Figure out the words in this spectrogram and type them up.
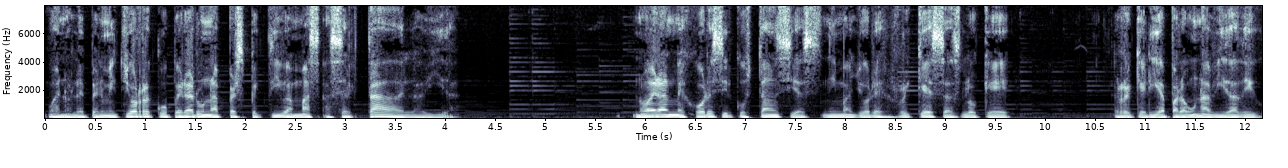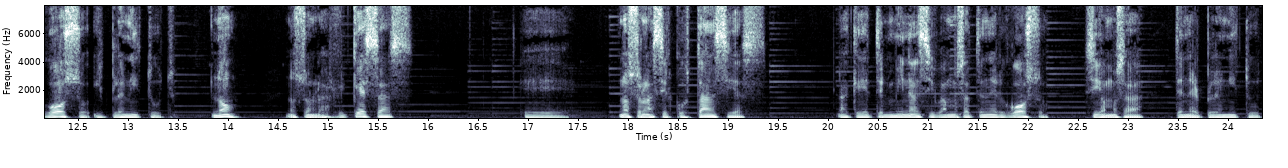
bueno, le permitió recuperar una perspectiva más acertada de la vida. No eran mejores circunstancias ni mayores riquezas lo que requería para una vida de gozo y plenitud. No, no son las riquezas, eh, no son las circunstancias, la que determinan si vamos a tener gozo, si vamos a tener plenitud.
